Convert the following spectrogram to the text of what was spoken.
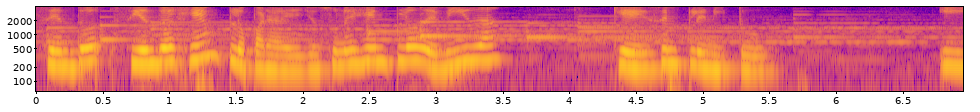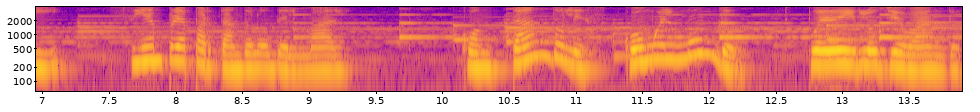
siendo, siendo ejemplo para ellos, un ejemplo de vida que es en plenitud y siempre apartándolos del mal, contándoles cómo el mundo puede irlos llevando,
